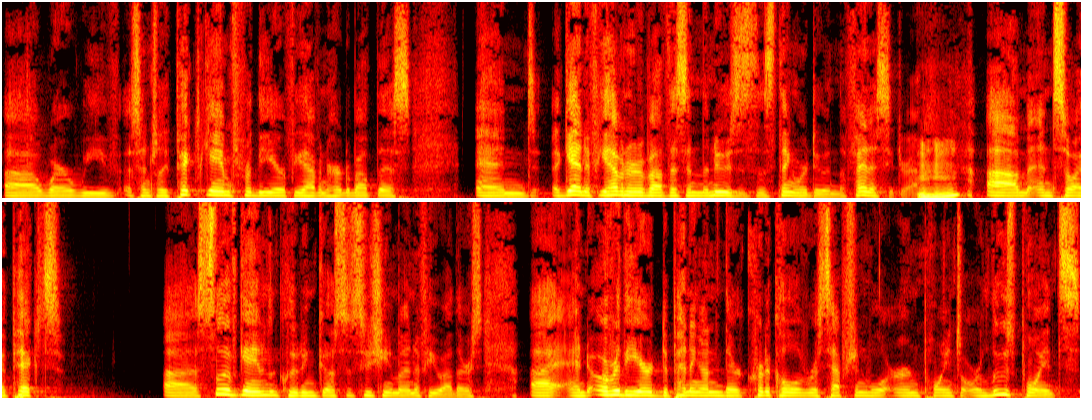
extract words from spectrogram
uh, where we've essentially picked games for the year if you haven't heard about this. And again, if you haven't heard about this in the news, it's this thing we're doing, the fantasy draft. Um, and so I picked a slew of games, including Ghost of Tsushima and a few others. Uh, and over the year, depending on their critical reception, will earn points or lose points.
